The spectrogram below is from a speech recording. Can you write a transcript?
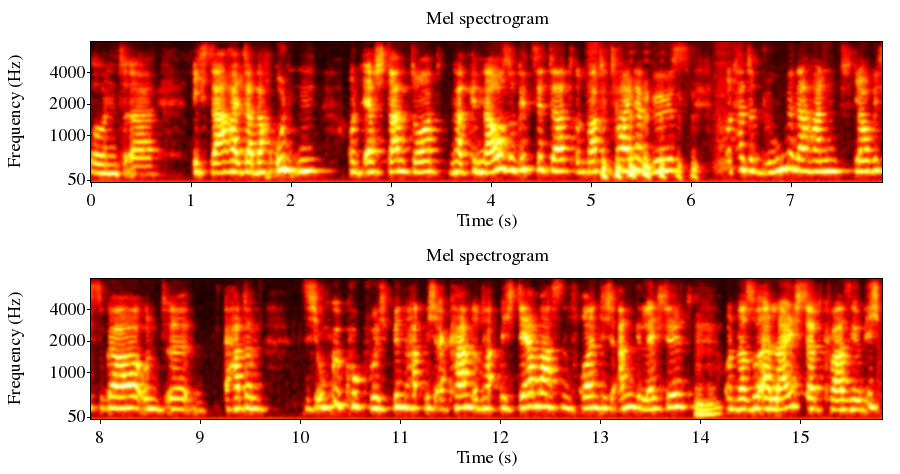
und äh, ich sah halt dann nach unten und er stand dort und hat genauso gezittert und war total nervös und hatte Blumen in der Hand, glaube ich sogar. Und äh, er hat dann sich umgeguckt, wo ich bin, hat mich erkannt und hat mich dermaßen freundlich angelächelt mhm. und war so erleichtert quasi. Und ich,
